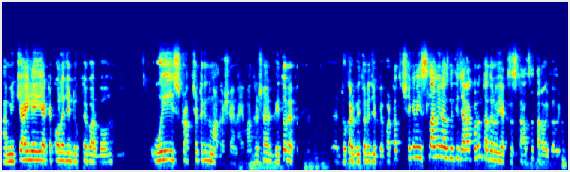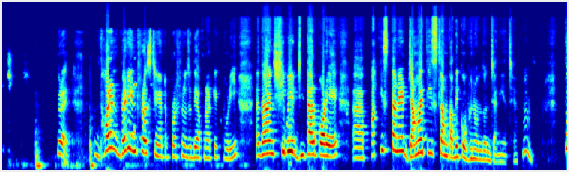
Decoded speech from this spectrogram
আমি চাইলেই একটা কলেজে ঢুকতে পারব। ওই স্ট্রাকচারটা কিন্তু মাদ্রাসায় নাই। মাদ্রাসার ভিতরে, ঢোকার ভিতরে যে ব্যাপারটা সেখানে ইসলামী রাজনীতি যারা করেন, তাদের ওই অ্যাক্সেসটা আছে, তারা ওইভাবে ঢুকেছে। রাইট ধরেন ভেরি ইন্টারেস্টিং একটা প্রশ্ন যদি আপনাকে করি। ধরেন, শিবির জিতার পরে পাকিস্তানের জামায়াতে ইসলাম তাদেরকে অভিনন্দন জানিয়েছে, হুম? তো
